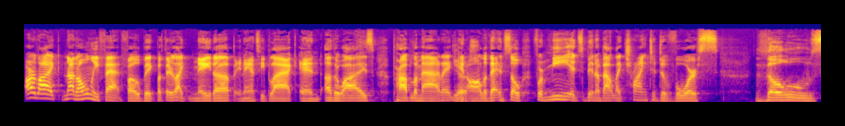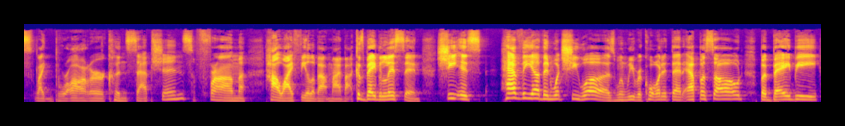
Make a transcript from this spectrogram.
are like not only fat phobic but they're like made up and anti-black and otherwise problematic yes. and all of that and so for me it's been about like trying to divorce those like broader conceptions from how I feel about my body. Because, baby, listen, she is heavier than what she was when we recorded that episode. But baby,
